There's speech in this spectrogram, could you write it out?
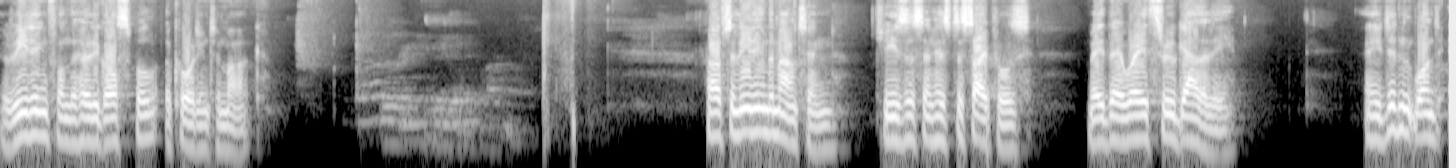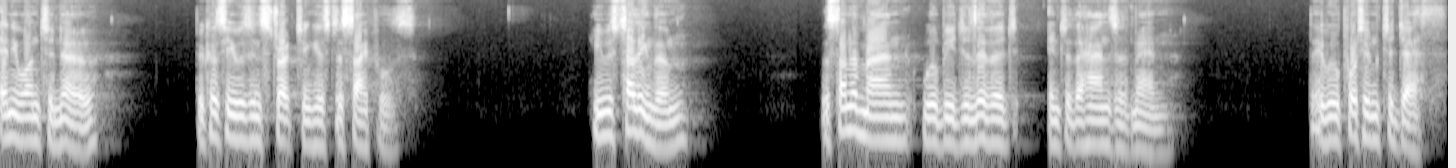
Reading from the Holy Gospel according to Mark. After leaving the mountain, Jesus and his disciples made their way through Galilee. And he didn't want anyone to know because he was instructing his disciples. He was telling them, The Son of Man will be delivered into the hands of men. They will put him to death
